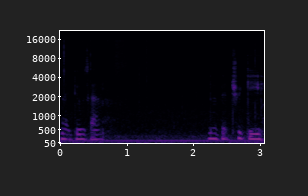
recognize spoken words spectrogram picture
That do that. A little bit tricky.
